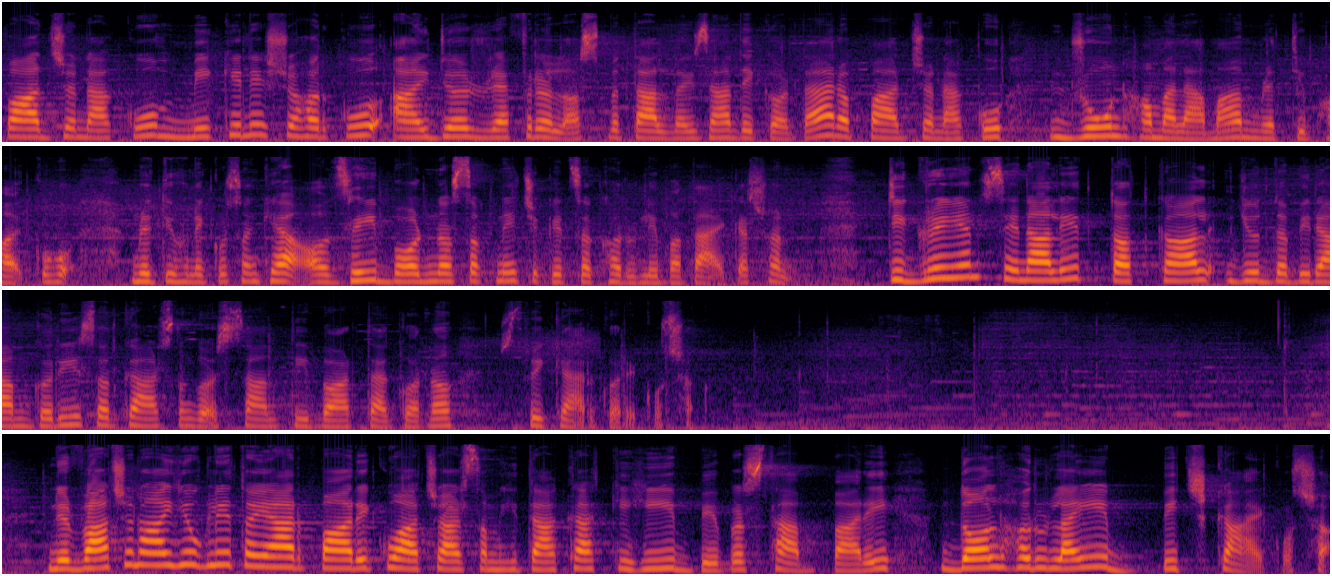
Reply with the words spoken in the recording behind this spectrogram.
पाँचजनाको मेकेले सहरको आइडर रेफरल अस्पताल लैजाँदै गर्दा र पाँचजनाको ड्रोन हमलामा मृत्यु भएको हो। मृत्यु हुनेको सङ्ख्या अझै बढ्न सक्ने चिकित्सकहरूले बताएका छन्। टिग्रेयन सेनाले तत्काल युद्ध विराम गरी सरकारसँग शान्ति वार्ता गर्न स्वीकार गरेको छ। निर्वाचन आयोगले तयार पारेको आचार संहिताका केही व्यवस्थाबारे दलहरूलाई बिचकाएको छ।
